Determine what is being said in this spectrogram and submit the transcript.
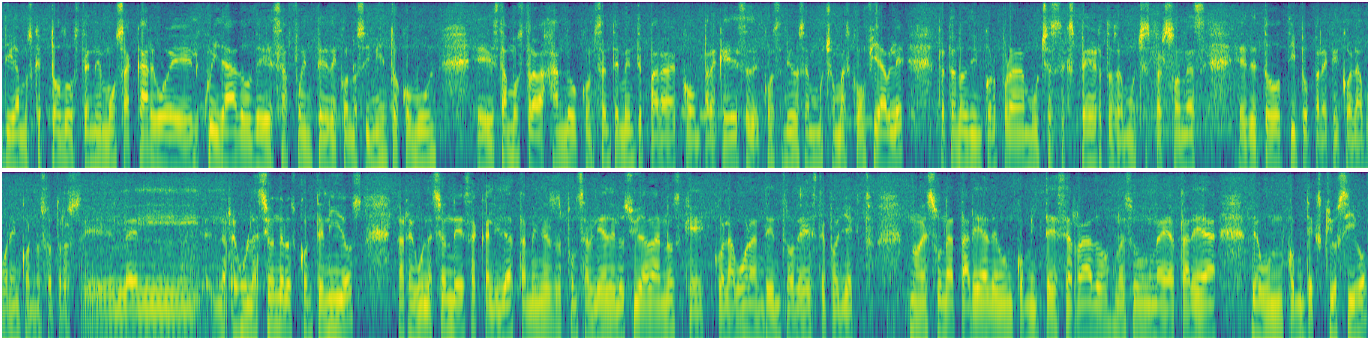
digamos que todos tenemos a cargo el cuidado de esa fuente de conocimiento común. Eh, estamos trabajando constantemente para, para que ese contenido sea mucho más confiable, tratando de incorporar a muchos expertos, a muchas personas de todo tipo para que colaboren con nosotros. la regulación de los contenidos, la regulación de esa calidad también es responsabilidad de los ciudadanos que colaboran dentro de este proyecto. No es una tarea de un comité cerrado, no es una tarea de un comité exclusivo,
